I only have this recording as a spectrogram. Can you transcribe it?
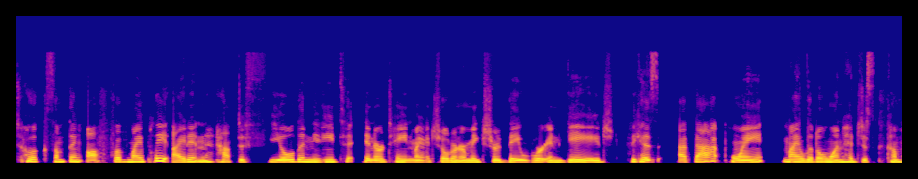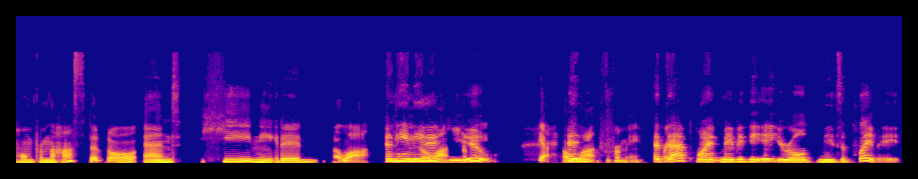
took something off of my plate. I didn't have to feel the need to entertain my children or make sure they were engaged because at that point, my little one had just come home from the hospital and he needed a lot. And he, needed, needed you. Yeah, a and lot for me. At right. that point, maybe the eight year old needs a playmate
